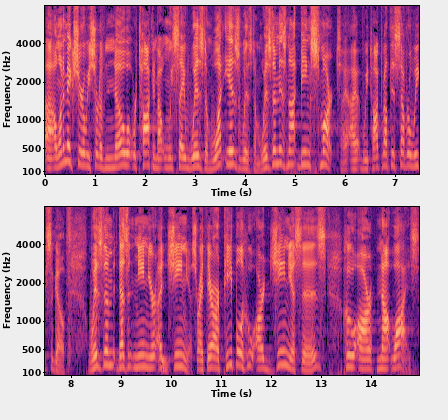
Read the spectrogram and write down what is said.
uh, I want to make sure we sort of know what we're talking about when we say wisdom. What is wisdom? Wisdom is not being smart. I, I, we talked about this several weeks ago. Wisdom doesn't mean you're a genius, right? There are people who are geniuses who are not wise.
